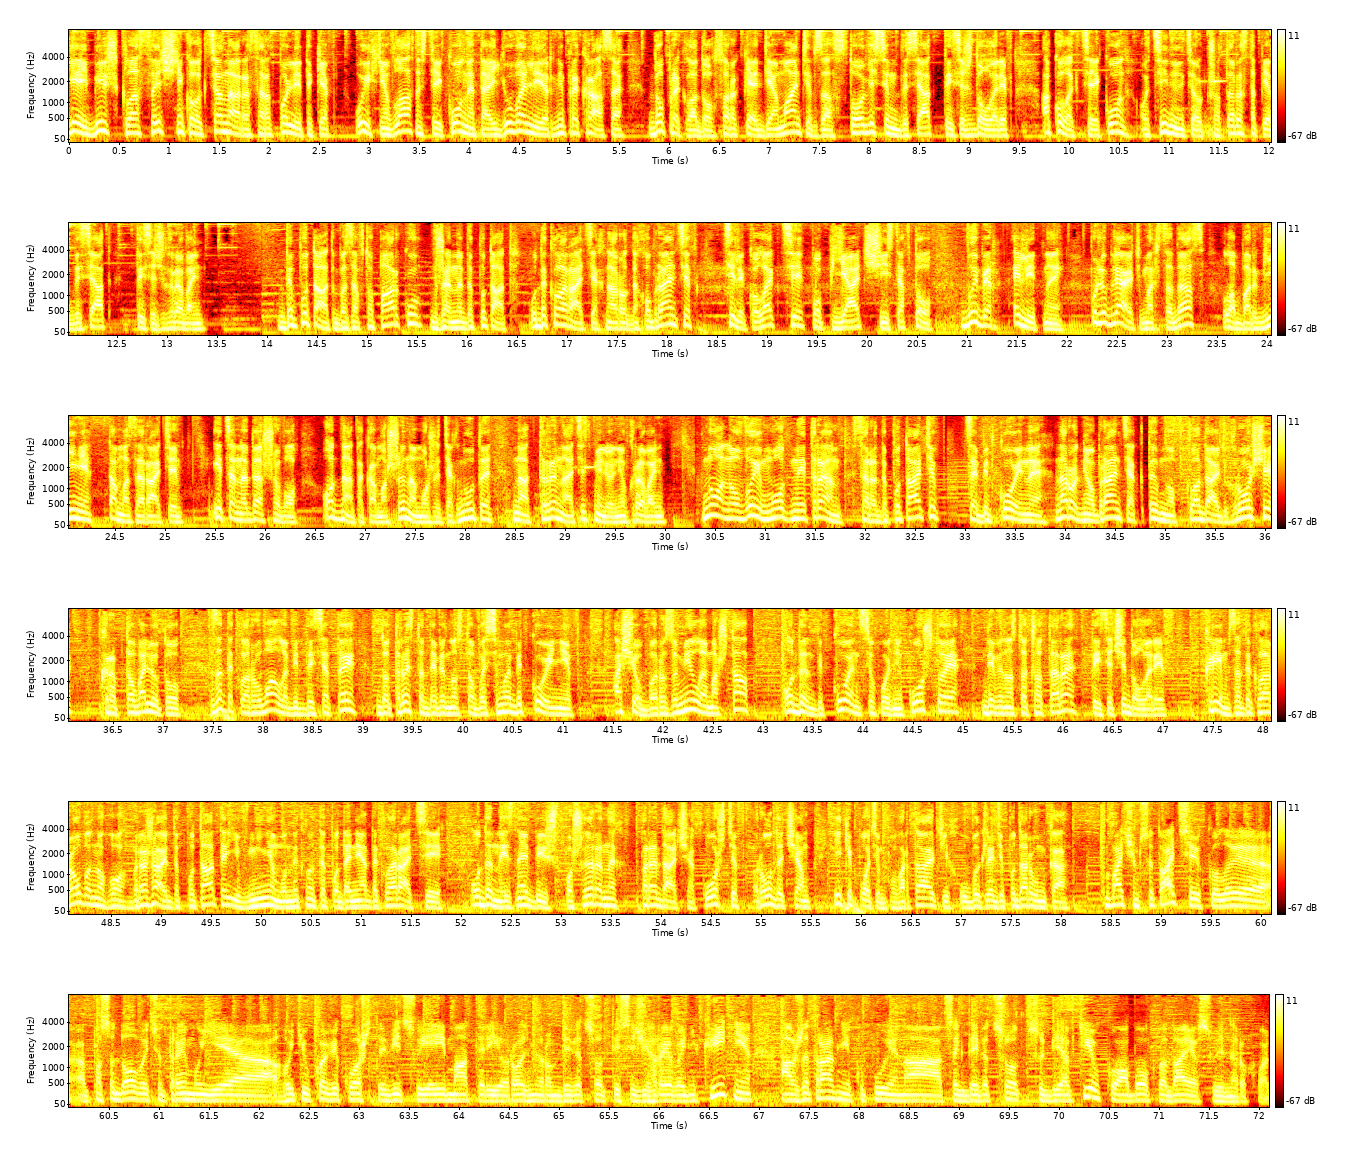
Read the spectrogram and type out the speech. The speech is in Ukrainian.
Є й більш класичні колекціонери серед політиків. У їхній власності ікони та ювелірні прикраси. До прикладу, 45 діамантів за 180 тисяч доларів. А колекція ікон оцінюється у 450 тисяч гривень. Депутат без автопарку вже не депутат. У деклараціях народних обранців цілі колекції по 5-6 авто. Вибір елітний. Полюбляють Мерседес, Ламборгіні та Мазераті. І це не дешево. Одна така машина може тягнути на 13 мільйонів гривень. Ну а новий модний тренд серед депутатів це біткоїни. Народні обранці активно вкладають гроші в криптовалюту. Задекларували від 10 до 398 біткоїнів. А щоб ви розуміли масштаб, один біткоін сьогодні коштує 94 тисячі доларів. Крім задекларованого, вражають депутати і вмінням уникнути подання декларації. Один із найбільш поширених передача коштів родичам, які потім повертають їх у вигляді подарунка. Бачимо ситуацію, коли посадовець отримує готівкові кошти від своєї матері розміром 900 тисяч гривень в квітні, а вже травні купує на цих 900 собі автівку або вкладає в свої нерухомі.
